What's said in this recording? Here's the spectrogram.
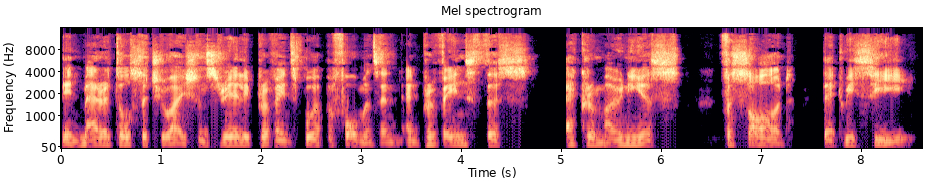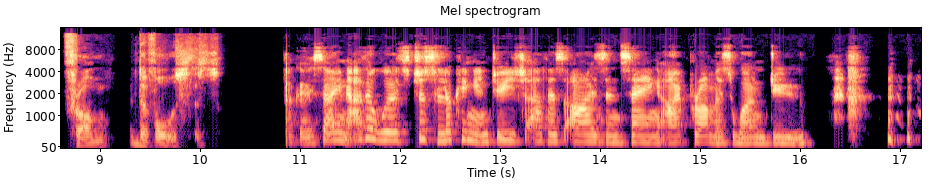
in marital situations really prevents poor performance and, and prevents this acrimonious facade that we see from divorces. Okay, so in other words, just looking into each other's eyes and saying, I promise won't do.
